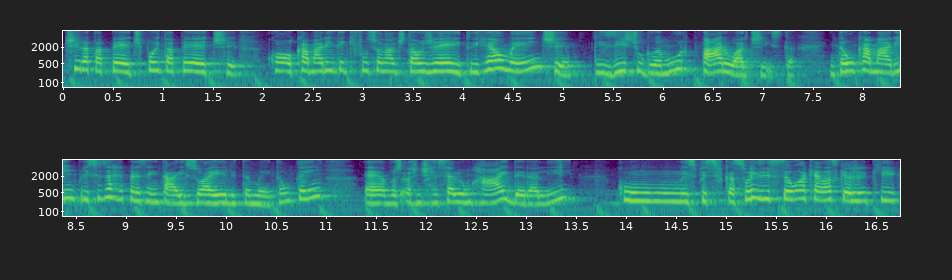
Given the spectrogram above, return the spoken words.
tira tapete, põe tapete, o camarim tem que funcionar de tal jeito. E realmente existe o glamour para o artista. Então o camarim precisa representar isso a ele também. Então tem, é, a gente recebe um rider ali com especificações e são aquelas que, gente, que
